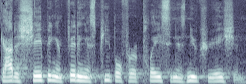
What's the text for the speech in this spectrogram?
God is shaping and fitting His people for a place in His new creation.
